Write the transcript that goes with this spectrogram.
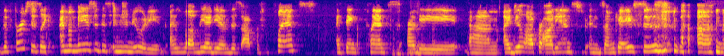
the first is like i'm amazed at this ingenuity. I love the idea of this opera for plants. I think plants are the um, ideal opera audience in some cases. Um,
